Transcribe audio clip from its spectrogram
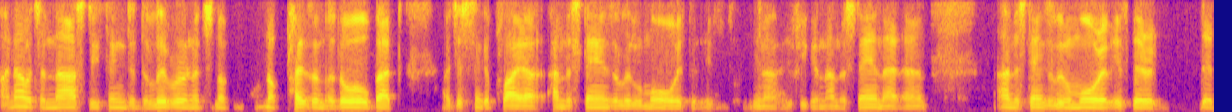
I know it's a nasty thing to deliver, and it's not not pleasant at all. But I just think a player understands a little more if, if you know if you can understand that, um, understands a little more if they're they're,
